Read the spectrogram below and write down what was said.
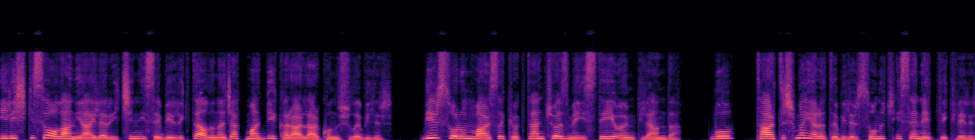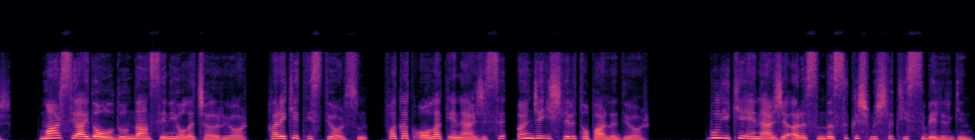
İlişkisi olan yaylar için ise birlikte alınacak maddi kararlar konuşulabilir. Bir sorun varsa kökten çözme isteği ön planda. Bu, tartışma yaratabilir sonuç ise netlik verir. Mars yayda olduğundan seni yola çağırıyor, hareket istiyorsun, fakat oğlak enerjisi, önce işleri toparla diyor. Bu iki enerji arasında sıkışmışlık hissi belirgin.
